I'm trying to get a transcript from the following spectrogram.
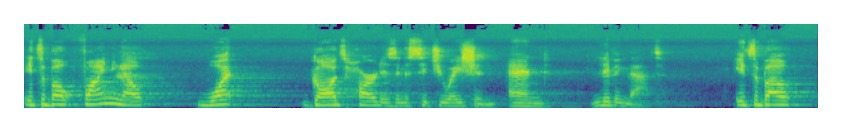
It's about finding out what God's heart is in a situation and living that. It's about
